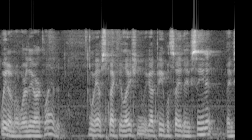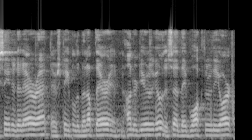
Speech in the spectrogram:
we don't know where the ark landed. We have speculation. We got people say they've seen it. They've seen it at Ararat. There's people that have been up there 100 years ago that said they've walked through the ark.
